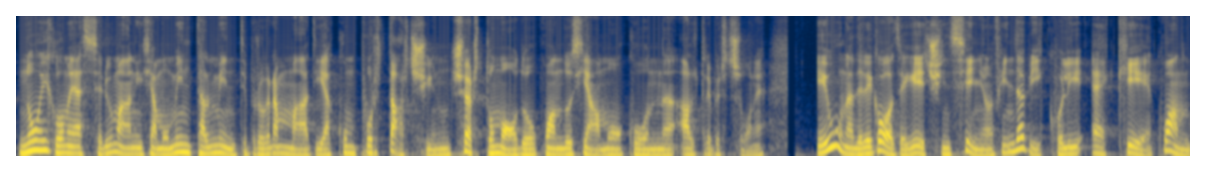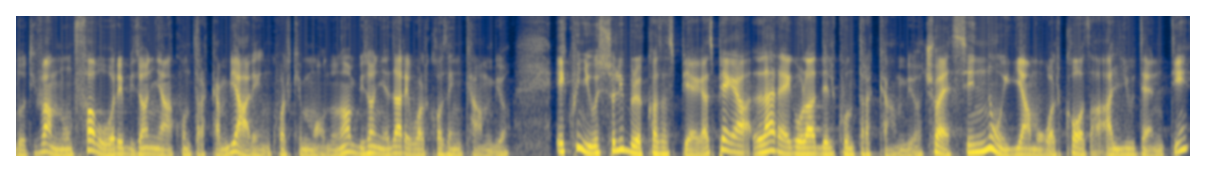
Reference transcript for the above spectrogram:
Noi come esseri umani siamo mentalmente programmati a comportarci in un certo modo quando siamo con altre persone. E una delle cose che ci insegnano fin da piccoli è che quando ti fanno un favore bisogna contraccambiare in qualche modo, no? bisogna dare qualcosa in cambio. E quindi questo libro che cosa spiega? Spiega la regola del contraccambio, cioè se noi diamo qualcosa agli utenti,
